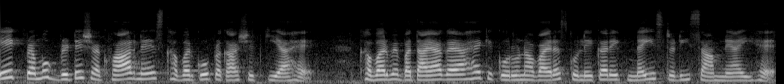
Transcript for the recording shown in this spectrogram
एक प्रमुख ब्रिटिश अखबार ने इस खबर को प्रकाशित किया है। खबर में बताया गया है कि कोरोना वायरस को लेकर एक नई स्टडी सामने आई है,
